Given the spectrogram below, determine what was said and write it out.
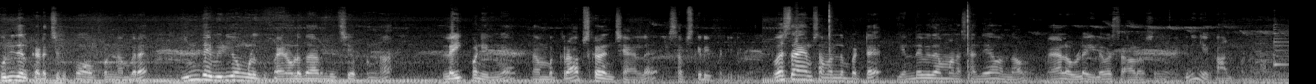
புரிதல் கிடச்சிருக்கும் அப்படின்னு நம்புகிறேன் இந்த வீடியோ உங்களுக்கு பயனுள்ளதாக இருந்துச்சு அப்படின்னா லைக் பண்ணிடுங்க. நம்ம கிராப்ஸ் கடன் சேனலை சப்ஸ்கிரைப் பண்ணிடுங்க. விவசாயம் சம்மந்தப்பட்ட எந்த விதமான சந்தேகம் வந்தாலும் மேலே உள்ள இலவச ஆலோசனைக்கு நீங்கள் கால் பண்ணலாம்.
